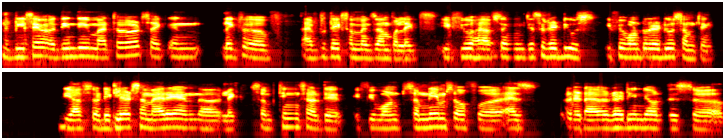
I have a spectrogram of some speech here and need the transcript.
The same in the methods like in like uh, i have to take some example. Like if you have some just reduce if you want to reduce something you have so declared some array and uh, like some things are there. If you want some names of uh, as read, I read in your this uh,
